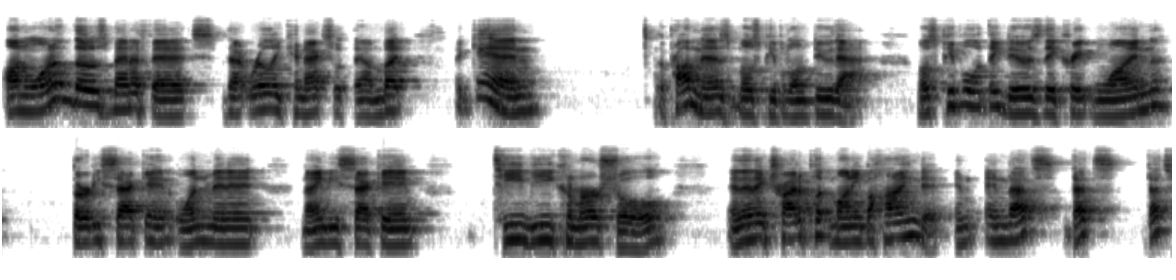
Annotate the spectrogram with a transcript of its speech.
on one of those benefits that really connects with them. But again, the problem is most people don't do that. Most people, what they do is they create one 30 second, one minute, 90 second TV commercial, and then they try to put money behind it. And, and that's that's that's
